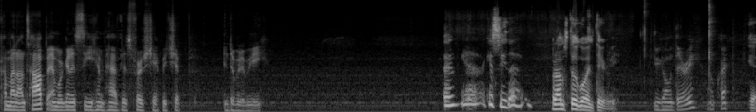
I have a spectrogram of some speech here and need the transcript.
come out on top, and we're gonna see him have his first championship in. WWE. Uh, yeah, I can see that. But I'm still going theory. You're going theory, okay? Yeah.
